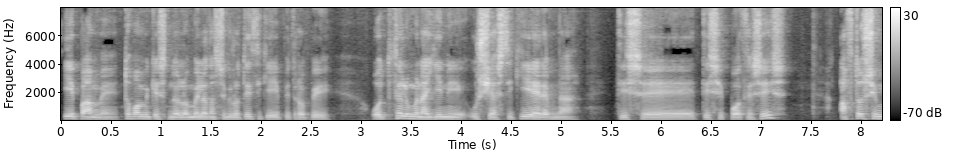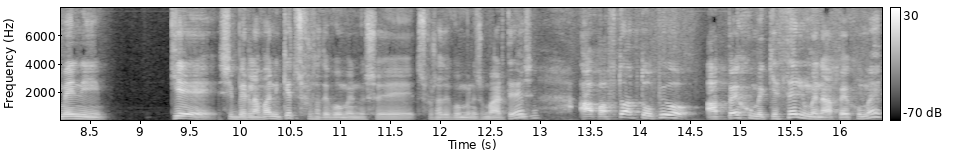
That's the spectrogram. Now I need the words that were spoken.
είπαμε, το είπαμε και στην Ολομέλεια όταν συγκροτήθηκε η επιτροπή, ότι θέλουμε να γίνει ουσιαστική έρευνα της, ε, της υπόθεσης. Αυτό σημαίνει και συμπεριλαμβάνει και τους προστατευόμενους, ε, τους προστατευόμενους μάρτυρες. Από αυτό από το οποίο απέχουμε και θέλουμε να απέχουμε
